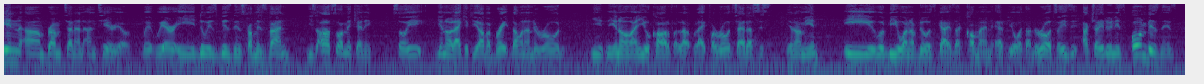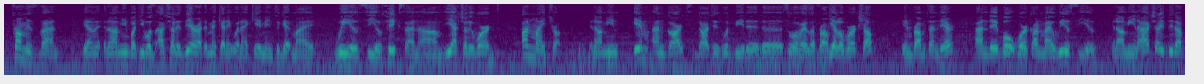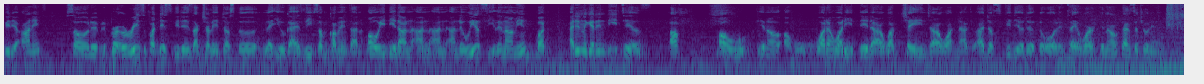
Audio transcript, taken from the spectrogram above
in um, Brampton and Ontario, where, where he do his business from his van. He's also a mechanic so, you, you know, like if you have a breakdown on the road, you, you know, and you call for like for roadside assist, you know what I mean? He will be one of those guys that come and help you out on the road. So he's actually doing his own business from his van, you know, you know what I mean? But he was actually there at the mechanic when I came in to get my wheel seal fixed and um, he actually worked on my truck. You know what I mean? Him and Gart, Gart would be the, the supervisor from Yellow Workshop in Brampton there. And they both work on my wheel seal you know what I mean? I actually did a video on it. So the, the, reason for this video is actually just to let you guys leave some comment on how he did on, on, on, on the wheel seal, you know what I mean? But I didn't get in details of how, you know, what and what he did or what changed or whatnot. I just videoed the, the whole entire work, you know? Thanks for tuning in.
